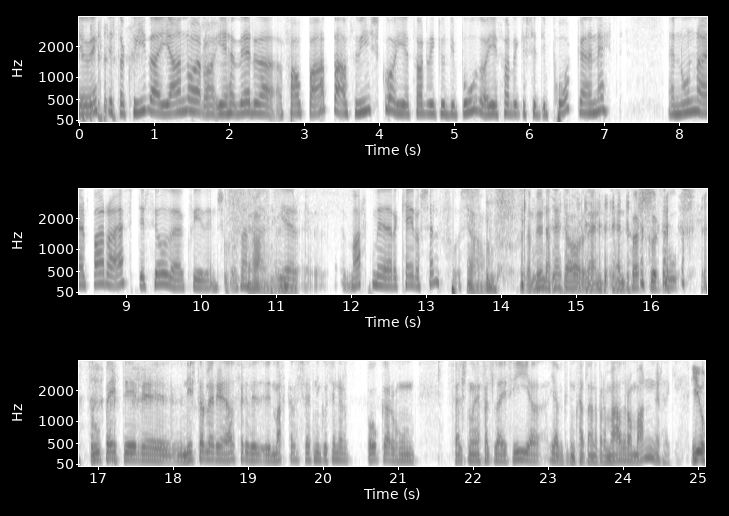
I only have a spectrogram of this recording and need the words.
ég vektist að kvíða í janúar og ég hef verið að fá bata af því sko. Ég þorði ekki út í búð og ég þorði ekki að setja í póka eða neitt. En núna er bara eftir þjóðvega kvíðin sko. Þannig að ég er markmið er að keira á selfos Já, ég ætla að muna þetta orð en, en Börskur, þú, þú beitir uh, nýstaflegri aðferði við, við markaðsetningu þinnar bókar og hún fels nú einfallega í því að, já, við getum kallað hana bara maður á mann, er það ekki? Jú,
